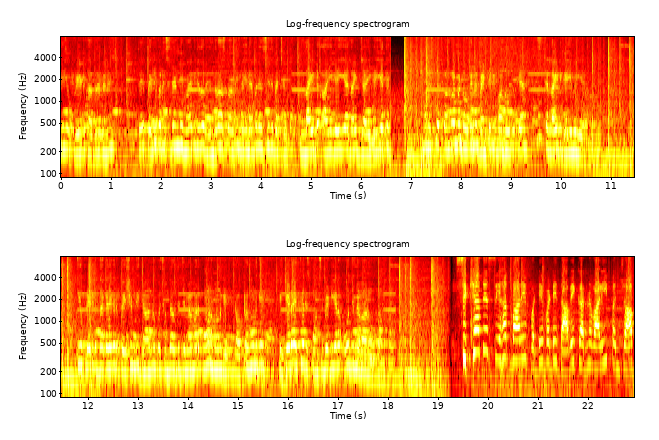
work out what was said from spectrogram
ਐਮਰਜੈਂਸੀ ਆਪਰੇਟ ਕਰ ਰਹੇ ਪਏ ਨੇ ਤੇ ਪਹਿਲੀ ਵਾਰ ਇਨਸੀਡੈਂਟ ਨਹੀਂ ਹੋਇਆ ਕਿ ਜਦੋਂ ਰਜਿੰਦਰਾ ਹਸਪਤਾਲ ਦੀ ਮੇਨ ਐਮਰਜੈਂਸੀ ਦੇ ਵਿੱਚ ਲਾਈਟ ਆਈ ਗਈ ਹੈ ਲਾਈਟ ਜਾਈ ਗਈ ਹੈ ਤੇ ਹੁਣ ਇਸ ਤੇ 15 ਮਿੰਟ ਹੋ ਗਏ ਨੇ ਵੈਂਟੀ ਵੀ ਬੰਦ ਹੋ ਚੁੱਕਿਆ ਹੈ ਤੇ ਲਾਈਟ ਗਈ ਹੋਈ ਹੈ। ਕਿ ਆਪਰੇਟ ਕਿੱਦਾਂ ਕਰੇ? ਅਗਰ ਪੇਸ਼ੈਂਟ ਦੀ ਜਾਨ ਨੂੰ ਕੁਝ ਹੁੰਦਾ ਉਹਦੇ ਜ਼ਿੰਮੇਵਾਰ ਕੌਣ ਹੋਣਗੇ? ਡਾਕਟਰ ਹੋਣਗੇ ਕਿ ਜਿਹੜਾ ਇੱਥੇ ਰਿਸਪੌਂਸਿਬਿਲਟੀ ਵਾਲਾ ਉਹ ਜ਼ਿੰਮੇਵਾਰ ਹੋਊਗਾ? ਸਿੱਖਿਆ ਤੇ ਸਿਹਤ ਬਾਰੇ ਵੱਡੇ ਵੱਡੇ ਦਾਅਵੇ ਕਰਨ ਵਾਲੀ ਪੰਜਾਬ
